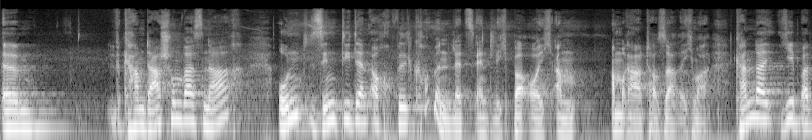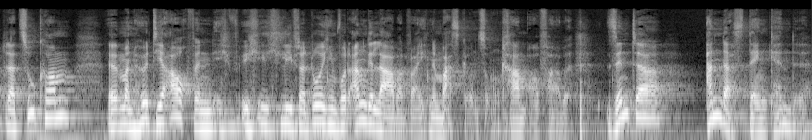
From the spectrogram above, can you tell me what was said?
Ähm, kam da schon was nach? Und sind die denn auch willkommen letztendlich bei euch am, am Rathaus, sage ich mal. Kann da jemand dazukommen? Äh, man hört ja auch, wenn ich, ich, ich lief da durch und wurde angelabert, weil ich eine Maske und so einen Kram aufhabe. Sind da Andersdenkende.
